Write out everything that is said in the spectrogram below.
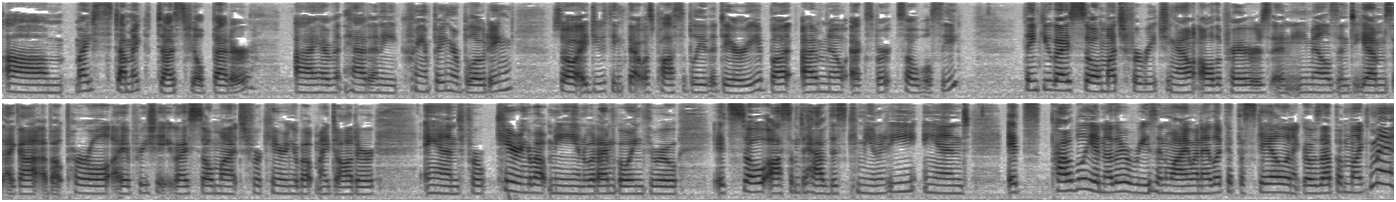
Um, my stomach does feel better. I haven't had any cramping or bloating. So I do think that was possibly the dairy, but I'm no expert, so we'll see. Thank you guys so much for reaching out, all the prayers and emails and DMs I got about Pearl. I appreciate you guys so much for caring about my daughter and for caring about me and what I'm going through. It's so awesome to have this community, and it's probably another reason why when I look at the scale and it goes up, I'm like, meh,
